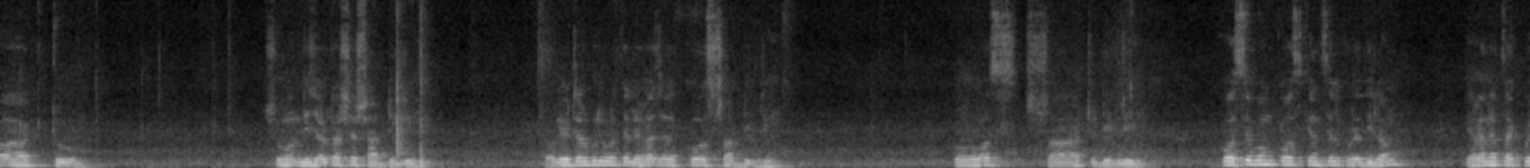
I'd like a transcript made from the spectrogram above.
বা টু। সমান রেজাল্ট আসে ষাট ডিগ্রি তাহলে এটার পরিবর্তে লেখা যায় কস ষাট ডিগ্রি কস ষাট ডিগ্রি কস এবং কস ক্যান্সেল করে দিলাম। এখানে থাকবে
